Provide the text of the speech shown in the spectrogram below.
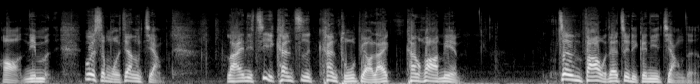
啊！你们为什么我这样讲？来，你自己看字看图表，来看画面。正发，我在这里跟你讲的，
